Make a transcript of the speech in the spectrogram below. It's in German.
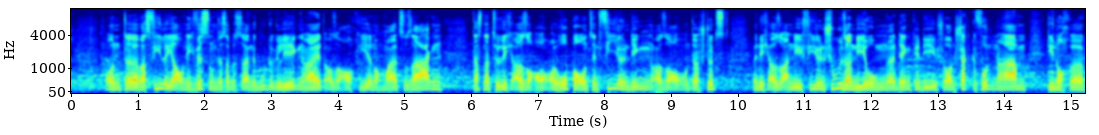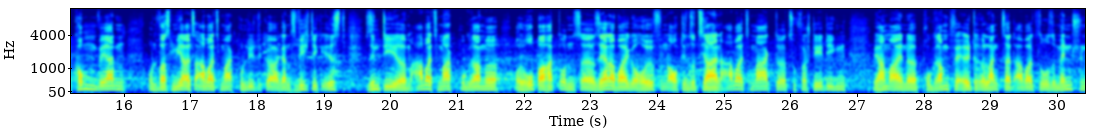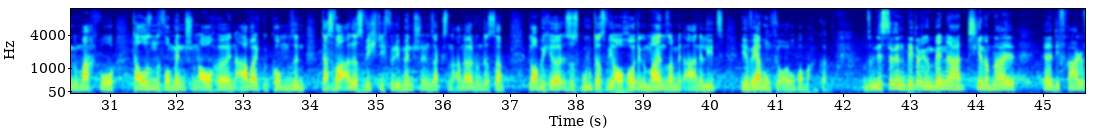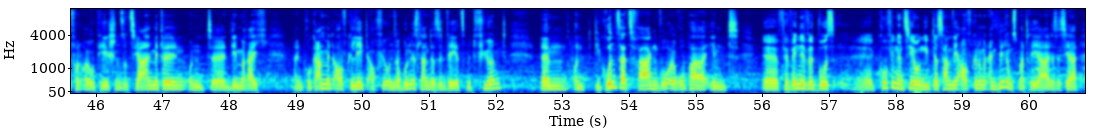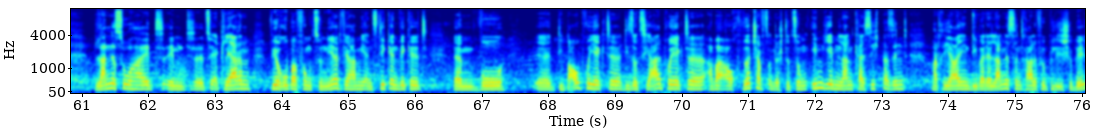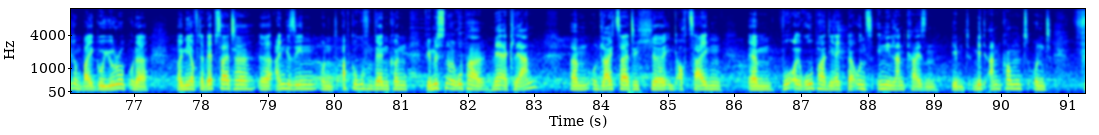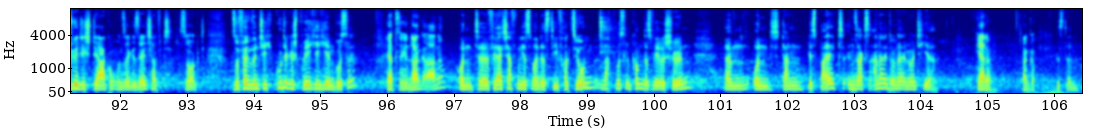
Und äh, was viele ja auch nicht wissen, deshalb ist es eine gute Gelegenheit, also auch hier nochmal zu sagen, dass natürlich also auch Europa uns in vielen Dingen also auch unterstützt. Wenn ich also an die vielen Schulsanierungen äh, denke, die schon stattgefunden haben, die noch äh, kommen werden, und was mir als Arbeitsmarktpolitiker ganz wichtig ist, sind die ähm, Arbeitsmarktprogramme. Europa hat uns äh, sehr dabei geholfen, auch den sozialen Arbeitsmarkt zu verstetigen. Wir haben ein Programm für ältere langzeitarbeitslose Menschen gemacht, wo Tausende von Menschen auch in Arbeit gekommen sind. Das war alles wichtig für die Menschen in Sachsen-Anhalt und deshalb glaube ich, ist es gut, dass wir auch heute gemeinsam mit Arne Lietz hier Werbung für Europa machen können. Unsere Ministerin Petra Gümbende hat hier nochmal äh, die Frage von europäischen Sozialmitteln und äh, in dem Bereich ein Programm mit aufgelegt, auch für unser Bundesland. Da sind wir jetzt mit führend. Ähm, und die Grundsatzfragen, wo Europa eben äh, verwendet wird, wo es Kofinanzierung gibt, das haben wir aufgenommen in einem Bildungsmaterial. Das ist ja Landeshoheit, eben zu erklären, wie Europa funktioniert. Wir haben hier einen Stick entwickelt, ähm, wo die Bauprojekte, die Sozialprojekte, aber auch Wirtschaftsunterstützung in jedem Landkreis sichtbar sind. Materialien, die bei der Landeszentrale für politische Bildung, bei Go Europe oder bei mir auf der Webseite äh, eingesehen und abgerufen werden können. Wir müssen Europa mehr erklären ähm, und gleichzeitig äh, eben auch zeigen, ähm, wo Europa direkt bei uns in den Landkreisen eben mit ankommt und für die Stärkung unserer Gesellschaft sorgt. Insofern wünsche ich gute Gespräche hier in Brüssel. Herzlichen Dank, Arne. Und äh, vielleicht schaffen wir es mal, dass die Fraktion nach Brüssel kommt. Das wäre schön. Ähm, und dann bis bald in Sachsen-Anhalt oder erneut hier. Gerne. Danke. Bis dann.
